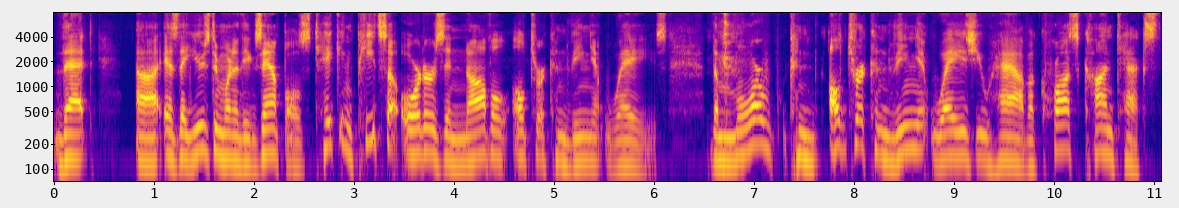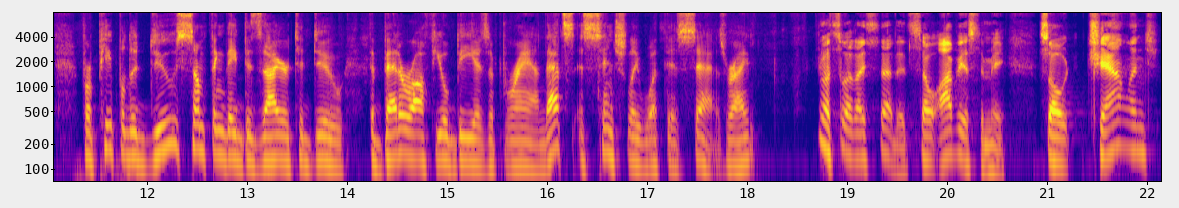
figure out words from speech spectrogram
that uh, as they used in one of the examples, taking pizza orders in novel, ultra convenient ways. The more con- ultra convenient ways you have across context for people to do something they desire to do, the better off you'll be as a brand. That's essentially what this says, right? That's what I said. It's so obvious to me. So challenge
